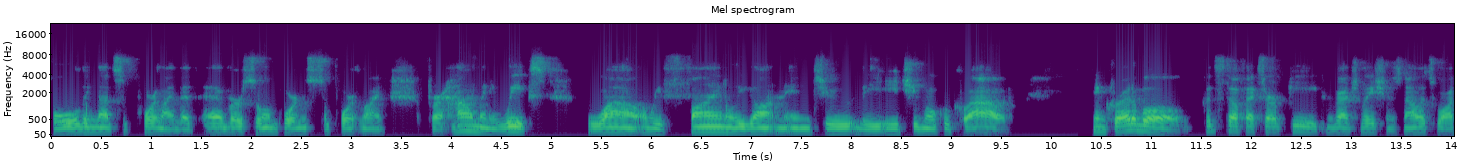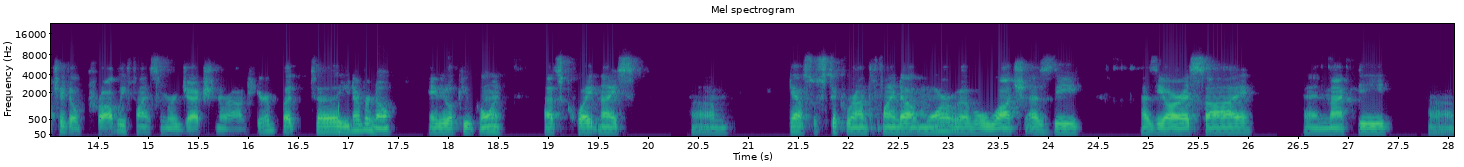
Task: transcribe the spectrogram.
holding that support line, that ever so important support line for how many weeks? Wow. And we've finally gotten into the Ichimoku cloud. Incredible. Good stuff, XRP. Congratulations. Now let's watch it. It'll probably find some rejection around here, but uh, you never know. Maybe it'll keep going. That's quite nice um, yeah, so stick around to find out more. We'll watch as the as the RSI and MACD uh,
